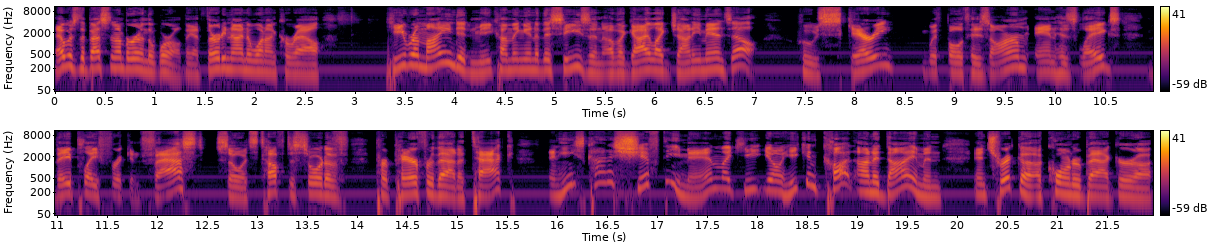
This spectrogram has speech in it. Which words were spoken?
that was the best number in the world. They had 39 to 1 on Corral. He reminded me coming into the season of a guy like Johnny Manziel, who's scary with both his arm and his legs. They play freaking fast, so it's tough to sort of prepare for that attack and he's kind of shifty, man. Like he, you know, he can cut on a dime and and trick a, a cornerback or a,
